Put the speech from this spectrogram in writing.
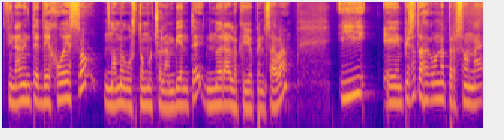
finalmente dejo eso, no me gustó mucho el ambiente, no era lo que yo pensaba, y eh, empiezo a trabajar con una persona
